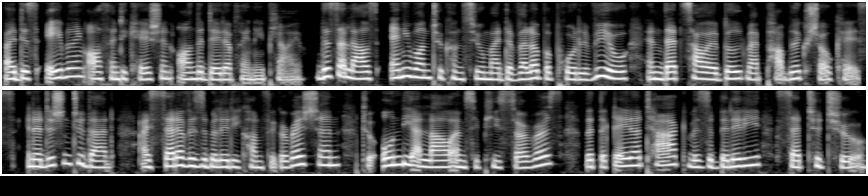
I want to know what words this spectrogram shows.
by disabling authentication on the data plane API. This allows anyone to consume my developer portal view, and that's how I build my public showcase. In addition to that, I set a visibility configuration to only allow MCP servers with the data tag visibility set to true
